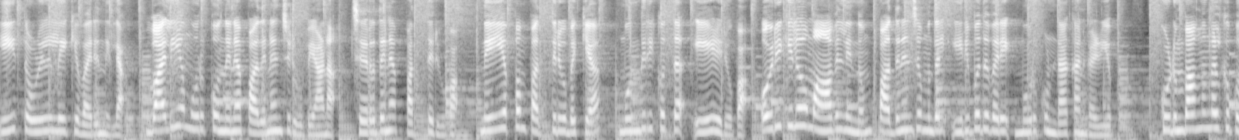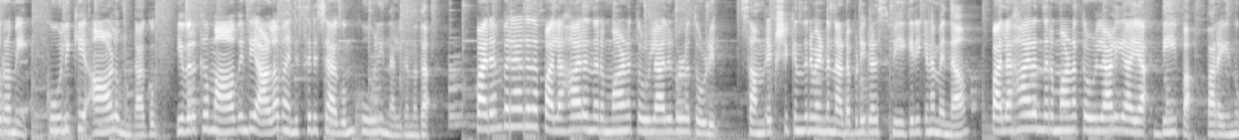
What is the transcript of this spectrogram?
ഈ തൊഴിലിലേക്ക് വരുന്നില്ല. വലിയ മുറുക്കൊന്നിന് പതിനഞ്ച് രൂപയാണ് ചെറുതിന് പത്ത് രൂപ. നെയ്യപ്പം പത്ത് രൂപയ്ക്ക് മുന്തിരിക്കൊത്ത് ഏഴ് രൂപ. ഒരു കിലോ മാവിൽ നിന്നും പതിനഞ്ച് മുതൽ ഇരുപത് വരെ മുറുക്കുണ്ടാക്കാൻ കഴിയും. കുടുംബാംഗങ്ങൾക്ക് പുറമെ കൂലിക്ക് ആളുമുണ്ടാകും. ഇവർക്ക് മാവിന്റെ അളവനുസരിച്ചാകും കൂലി നൽകുന്നത്. പരമ്പരാഗത പലഹാര നിർമ്മാണ തൊഴിലാളികളുടെ തൊഴിൽ സംരക്ഷിക്കുന്നതിന് വേണ്ട നടപടികൾ സ്വീകരിക്കണമെന്ന് പലഹാര നിർമ്മാണ തൊഴിലാളിയായ ദീപ പറയുന്നു.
